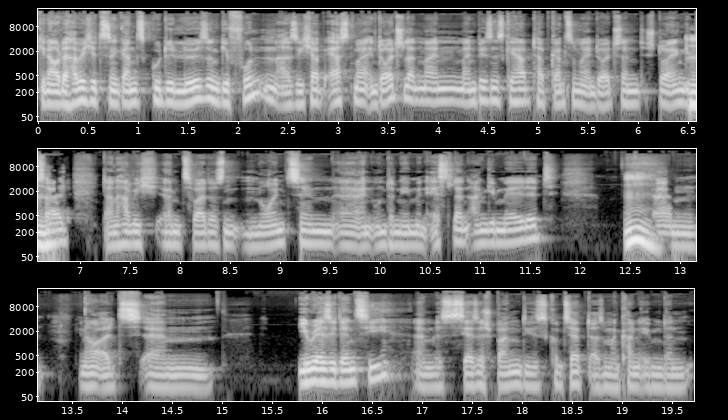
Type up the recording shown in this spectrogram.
genau, da habe ich jetzt eine ganz gute Lösung gefunden. Also ich habe erstmal in Deutschland mein, mein Business gehabt, habe ganz normal in Deutschland Steuern mhm. gezahlt. Mhm. Dann habe ich ähm, 2019 äh, ein Unternehmen in Estland angemeldet. Mhm. Ähm, genau, als ähm, E-Residency. Ähm, das ist sehr, sehr spannend, dieses Konzept. Also man kann eben dann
